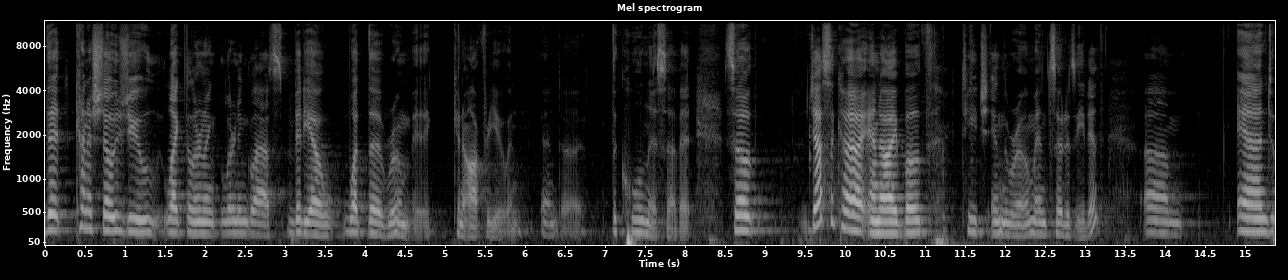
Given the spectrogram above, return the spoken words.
that kind of shows you, like the Learning, Learning Glass video, what the room eh, can offer you and, and uh, the coolness of it. So Jessica and I both teach in the room, and so does Edith. Um, and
